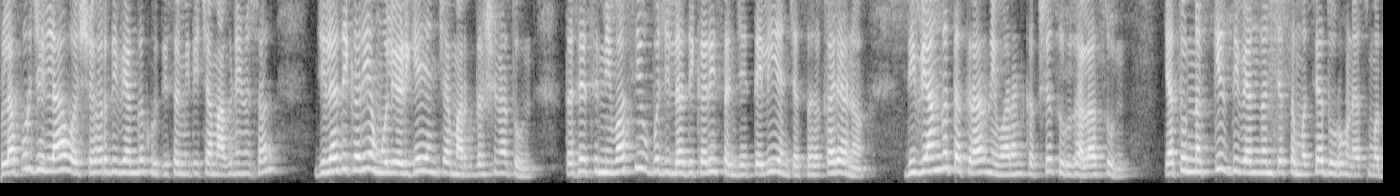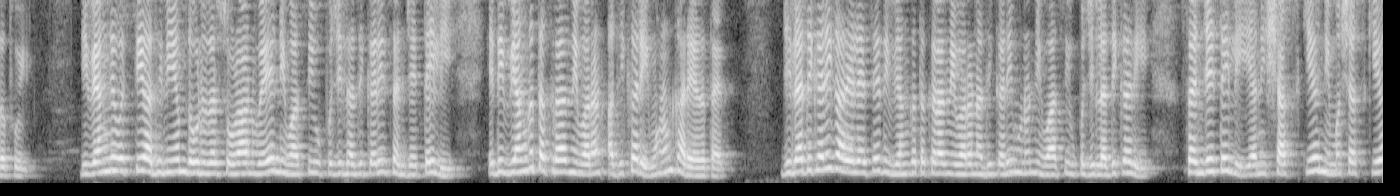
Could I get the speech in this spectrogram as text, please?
कोल्हापूर जिल्हा व शहर दिव्यांग कृती समितीच्या मागणीनुसार जिल्हाधिकारी अमोल येडगे यांच्या मार्गदर्शनातून तसेच निवासी उपजिल्हाधिकारी संजय तेली यांच्या सहकार्यानं दिव्यांग तक्रार निवारण कक्ष सुरू झाला असून यातून नक्कीच दिव्यांगांच्या समस्या दूर होण्यास मदत होईल. दिव्यांग व्यक्ती अधिनियम दोन हजार सोळा अन्वये निवासी उपजिल्हाधिकारी संजय तेली हे दिव्यांग तक्रार निवारण अधिकारी म्हणून कार्यरत आहेत. जिल्हाधिकारी कार्यालयाचे दिव्यांग तक्रार निवारण अधिकारी म्हणून निवासी उपजिल्हाधिकारी संजय तेली यांनी शासकीय निमशासकीय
